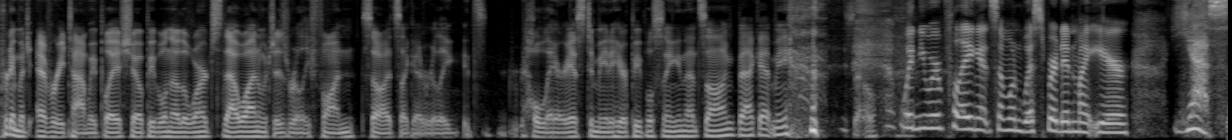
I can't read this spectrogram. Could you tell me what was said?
pretty much every time we play a show, people know the words to that one, which is really fun. So it's like a really it's hilarious to me to hear people singing that song back at me. so when you were playing it, someone whispered in my ear, Yes,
